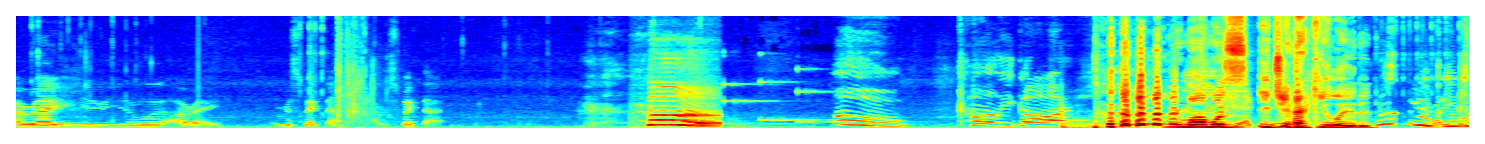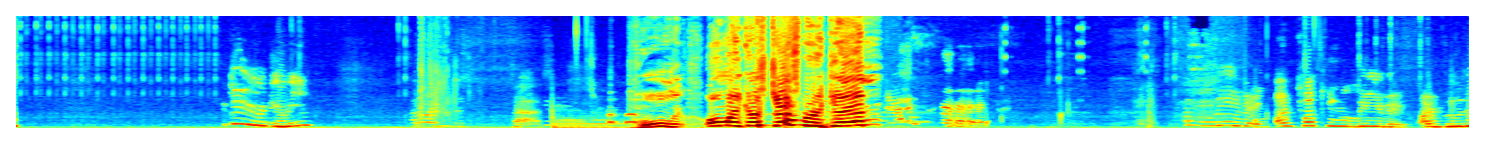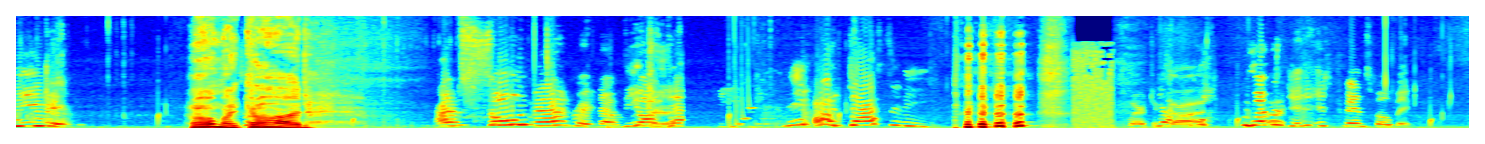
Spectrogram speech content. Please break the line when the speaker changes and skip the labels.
Alrighty, you, you know what? Alright. I respect that. I respect that. oh! Golly gosh!
Your mom was ejaculated.
How do I do this task?
Holy. Oh my gosh, Jasper again? Jasper.
I'm leaving. I'm fucking leaving. I'm leaving.
Oh my god.
I'm so mad right now. The audacity. The audacity.
Swear to
Yeah.
God.
Whoever did it is transphobic.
